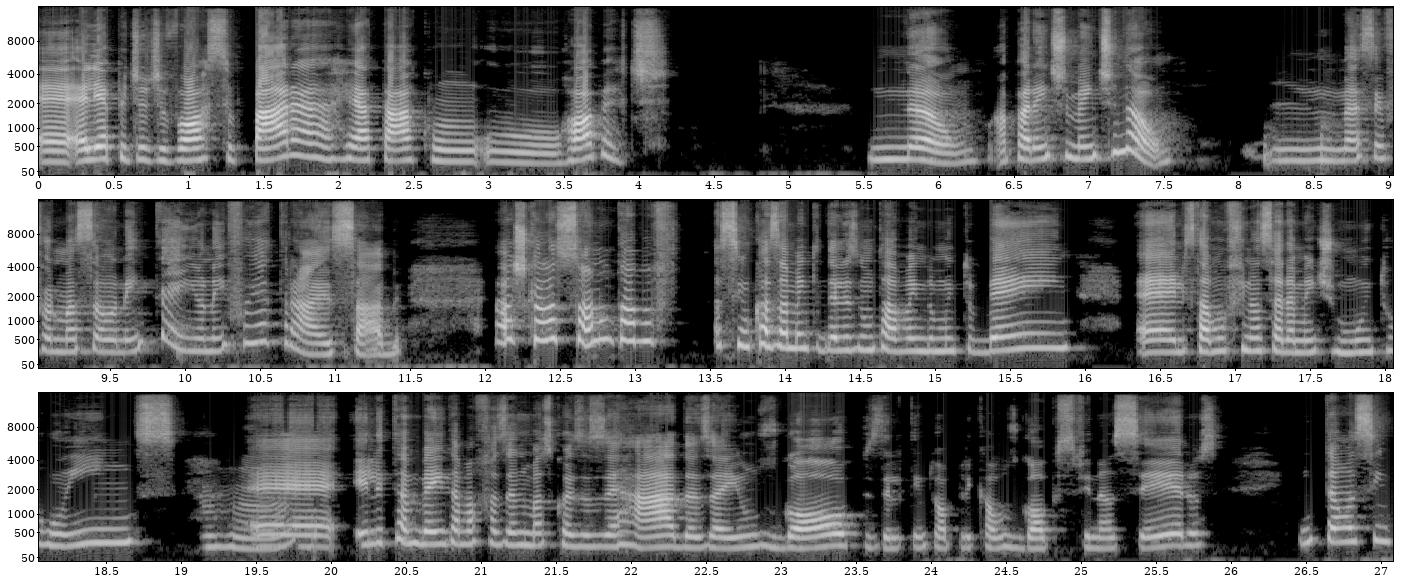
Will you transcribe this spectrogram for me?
É, ela ia pedir o divórcio para reatar com o Robert? Não, aparentemente não. Hum, Essa informação eu nem tenho, nem fui atrás, sabe? Eu acho que ela só não estava assim, o casamento deles não estava indo muito bem, é, eles estavam financeiramente muito ruins. Uhum. É, ele também estava fazendo umas coisas erradas aí, uns golpes, ele tentou aplicar os golpes financeiros. Então, assim,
